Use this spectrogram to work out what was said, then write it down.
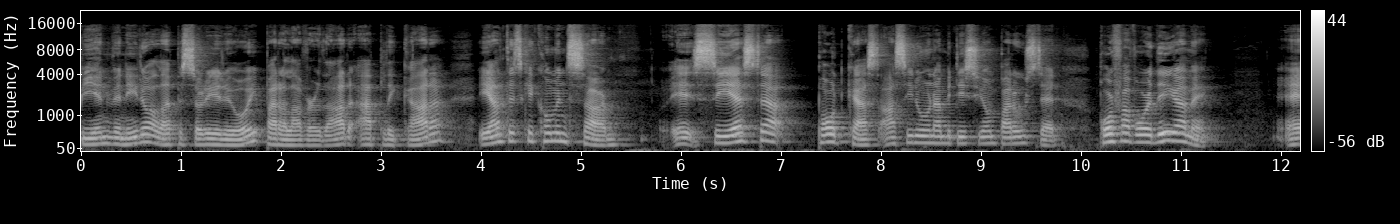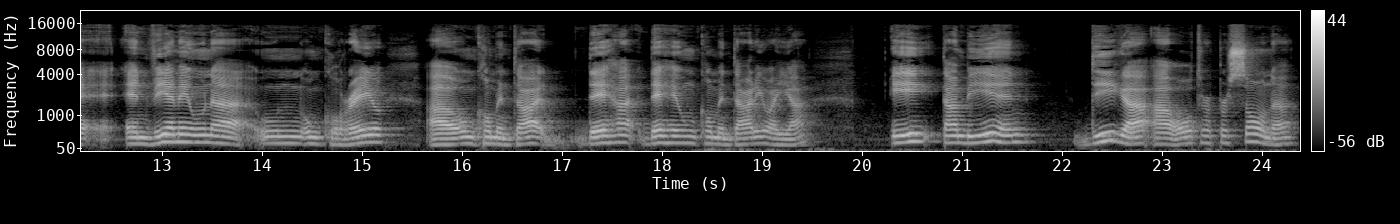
Bienvenido al episodio de hoy para la verdad aplicada. Y antes que comenzar, eh, si este podcast ha sido una bendición para usted, por favor dígame, eh, envíeme una, un, correo, a un comentario, deja, deje un comentario allá y también diga a otra persona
